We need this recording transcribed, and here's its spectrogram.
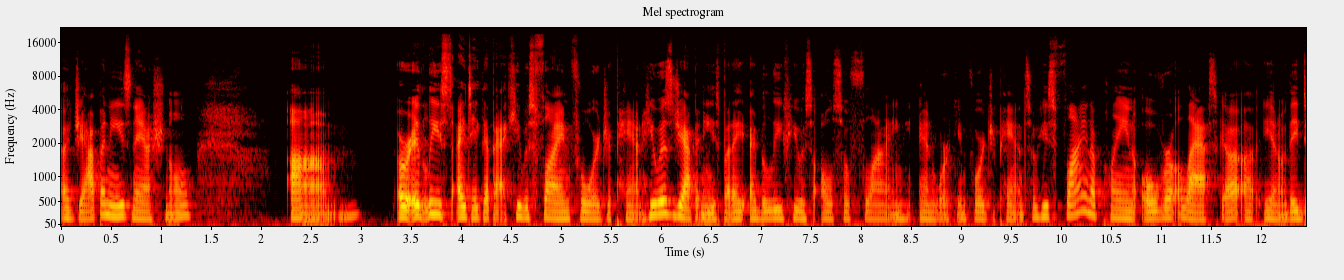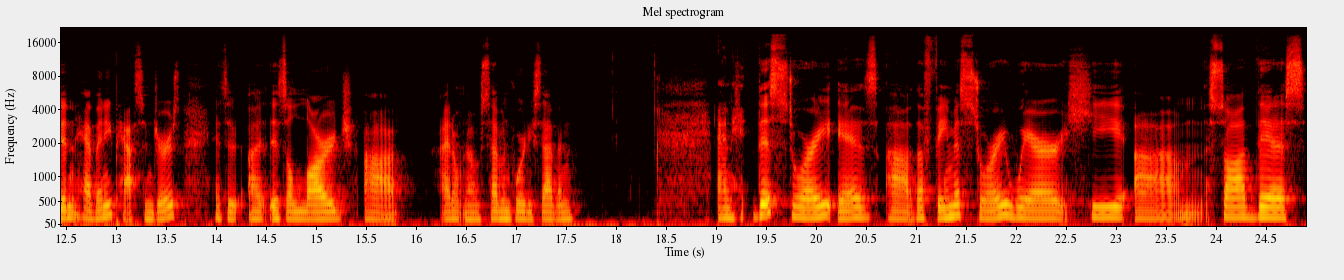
a Japanese national. Um, or at least I take that back. He was flying for Japan. He was Japanese, but I, I, believe he was also flying and working for Japan. So he's flying a plane over Alaska. Uh, you know, they didn't have any passengers. It's a uh, it's a large, uh, I don't know, 747. And this story is uh, the famous story where he um, saw this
